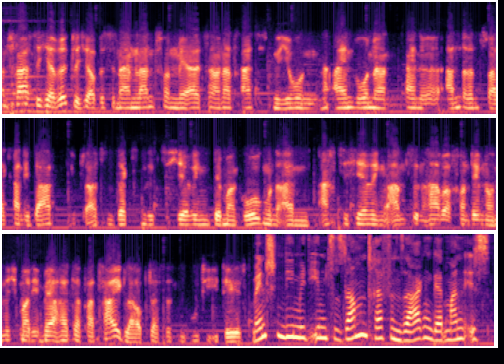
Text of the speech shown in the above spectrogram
Man fragt sich ja wirklich, ob es in einem Land von mehr als 230 Millionen Einwohnern keine anderen zwei Kandidaten gibt als einen 76-jährigen Demagogen und einen 80-jährigen Amtsinhaber, von dem noch nicht mal die Mehrheit der Partei glaubt, dass es eine gute Idee ist. Menschen, die mit ihm zusammentreffen, sagen, der Mann ist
